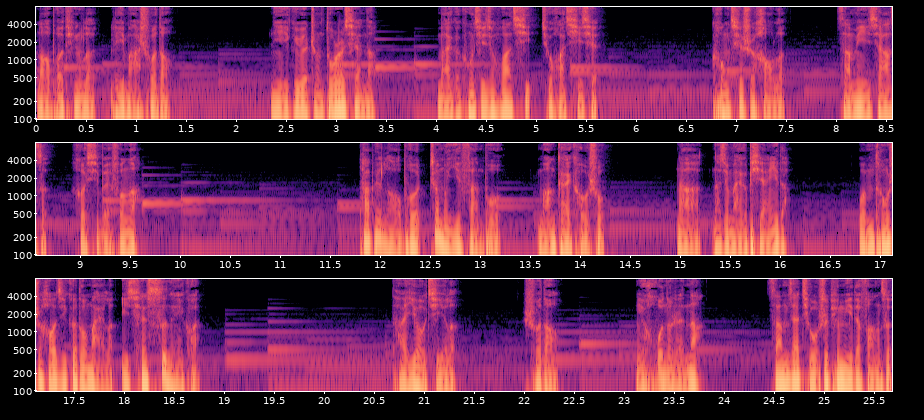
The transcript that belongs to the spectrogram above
老婆听了，立马说道：“你一个月挣多少钱呢？买个空气净化器就花七千。空气是好了，咱们一家子喝西北风啊。”他被老婆这么一反驳。忙改口说：“那那就买个便宜的，我们同事好几个都买了一千四那一款。”他又急了，说道：“你糊弄人呐！咱们家九十平米的房子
